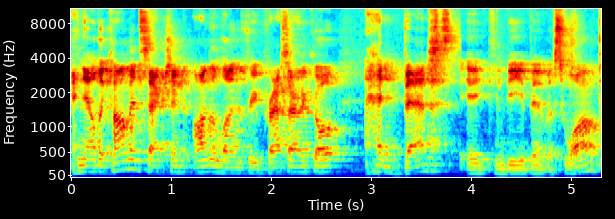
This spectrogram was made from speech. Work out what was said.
And now the comment section on the London Free Press article, at best, it can be a bit of a swamp.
